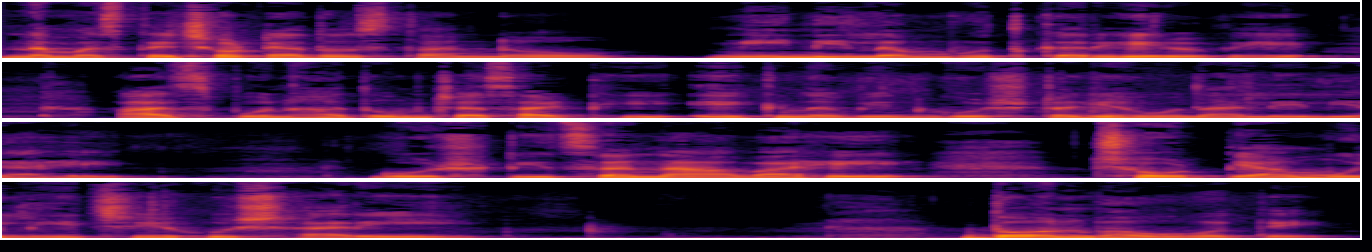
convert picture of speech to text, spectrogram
नमस्ते छोट्या दोस्तांनो मी नीलम भुतकर हिरवे. आज पुन्हा तुमच्यासाठी एक नवीन गोष्ट घेऊन आलेली आहे. गोष्टीचं नाव आहे छोट्या मुलीची हुशारी. दोन भाऊ होते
